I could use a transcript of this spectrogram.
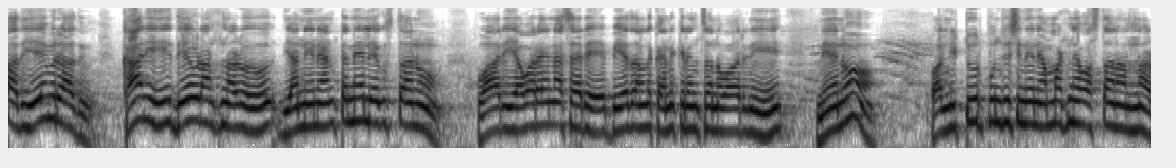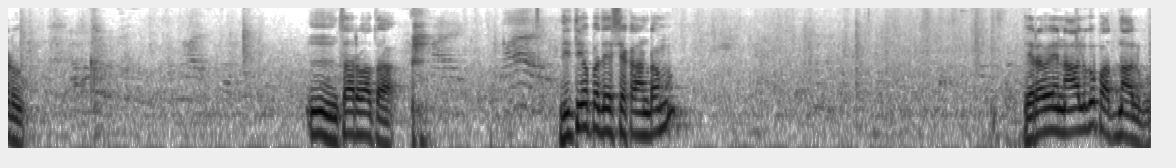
రాదు ఏమి రాదు. కానీ దేవుడు అంటున్నాడు నేను వెంటనే లెగుస్తాను. వారు ఎవరైనా సరే బీదలను కనికరించని వారిని నేను వాళ్ళ నిట్టూర్పును చూసి నేను ఎమ్మటనే ఉమ్, తర్వాత ద్వితీయోపదేశ కాండము ఇరవై నాలుగు పద్నాలుగు.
